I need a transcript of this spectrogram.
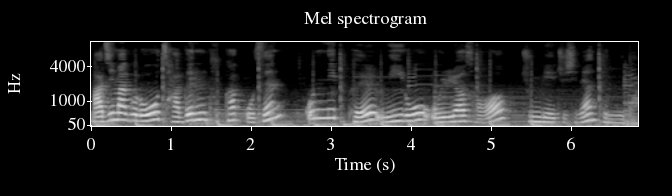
마지막으로 작은 국화꽃은 꽃잎을 위로 올려서 준비해 주시면 됩니다.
